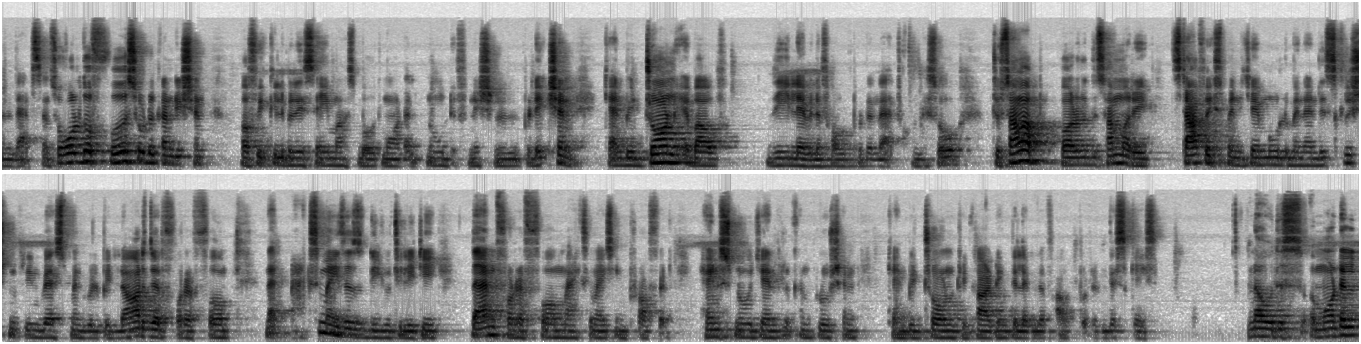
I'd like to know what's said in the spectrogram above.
in that sense. So although first order condition of equilibrium is same as both model no definitional prediction can be drawn above the level of output in that context. So to sum up or the summary staff expenditure movement and discretionary investment will be larger for a firm that maximizes the utility than for a firm maximizing profit. Hence, no general conclusion can be drawn regarding the level of output in this case. Now, this model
